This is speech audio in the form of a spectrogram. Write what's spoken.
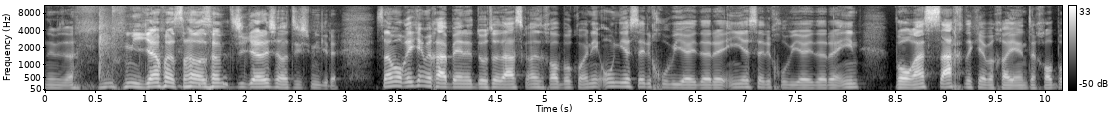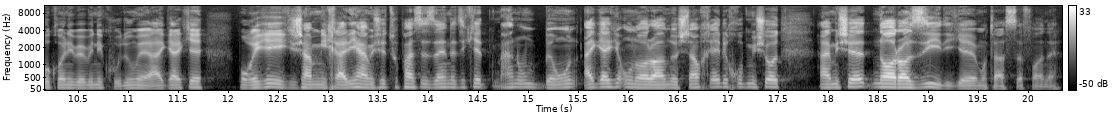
نمی‌دونم میگم مثلا آدم جیگرش آتیش می‌گیره. مثلا موقعی که می‌خوای بین دو تا دستگاه انتخاب بکنی اون یه سری خوبیایی داره این یه سری خوبیایی داره این واقعا سخته که بخوای انتخاب بکنی ببینی کدومه. اگر که موقعی که یکیش هم می‌خری همیشه تو پس ذهنتی که من اون به اون اگر که اونا رو هم داشتم خیلی خوب می‌شد. همیشه ناراضی دیگه متاسفانه.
